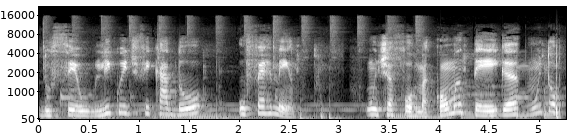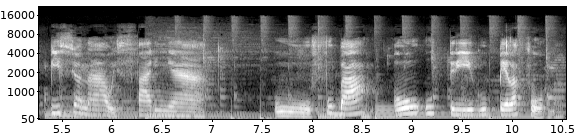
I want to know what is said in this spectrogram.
do seu liquidificador o fermento. Unte a forma com manteiga, muito opcional esfarinhar o fubá ou o trigo pela forma.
